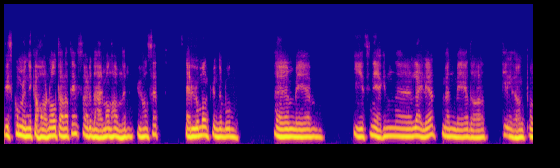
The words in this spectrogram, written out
hvis kommunen ikke har noe alternativ, så er det der man havner uansett. Selv om man kunne bodd eh, med, i sin egen eh, leilighet, men med da tilgang på,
